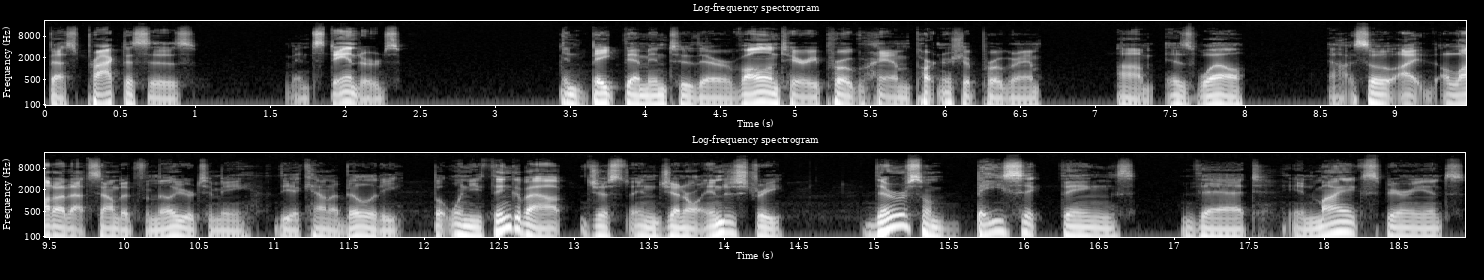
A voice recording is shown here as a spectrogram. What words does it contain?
best practices and standards and baked them into their voluntary program partnership program um, as well. Uh, so I, a lot of that sounded familiar to me the accountability. But when you think about just in general industry there are some basic things that in my experience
